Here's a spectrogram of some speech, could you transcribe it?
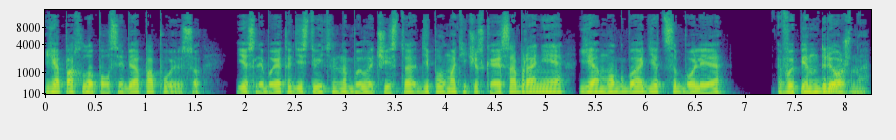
Я похлопал себя по поясу. Если бы это действительно было чисто дипломатическое собрание, я мог бы одеться более Выпендрежно,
